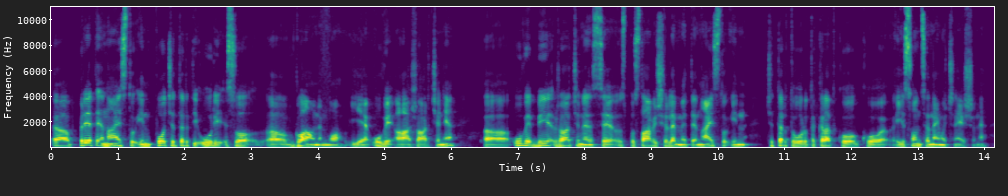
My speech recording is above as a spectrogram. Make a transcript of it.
Ja. Uh, pred 11. in po 4. uri so uh, v glavnem no, je UVA žarčenje. Uh, UVB žarčenje se spostavi šele med 11. in 4. uro, takrat, ko, ko je sonce najmočnejše. Ne.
